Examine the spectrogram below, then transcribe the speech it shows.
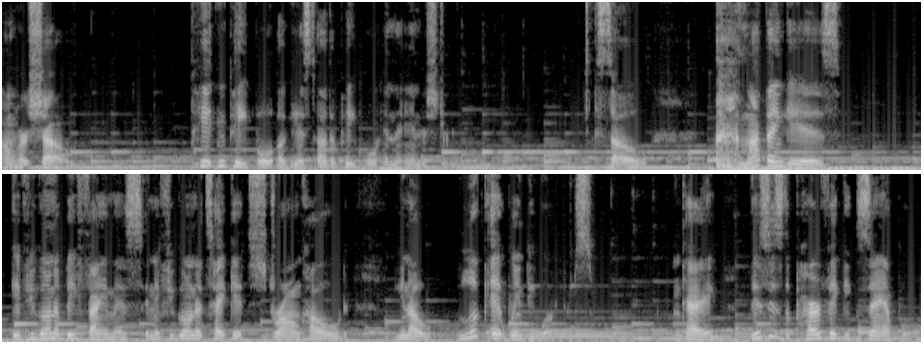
on her show pitting people against other people in the industry. So, my thing is if you're going to be famous and if you're going to take it stronghold, you know, look at Wendy Williams. Okay? This is the perfect example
